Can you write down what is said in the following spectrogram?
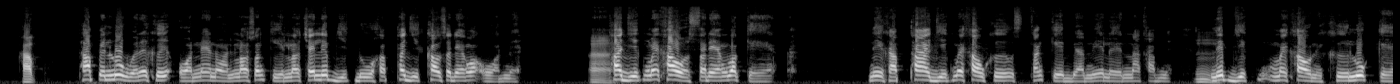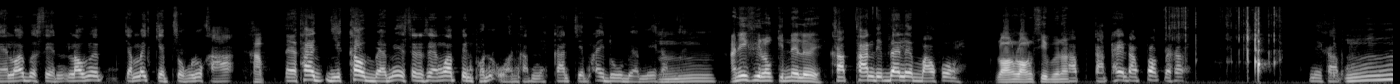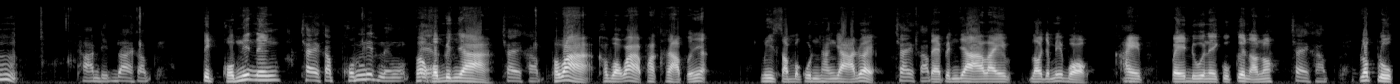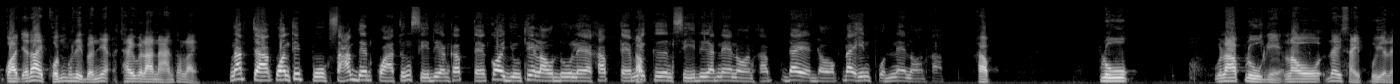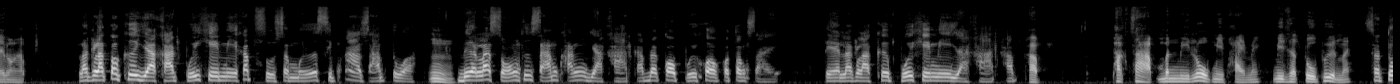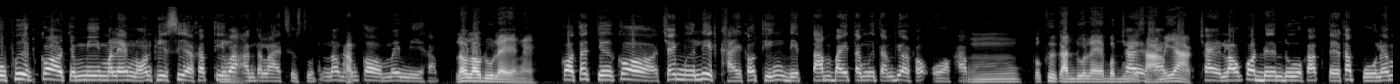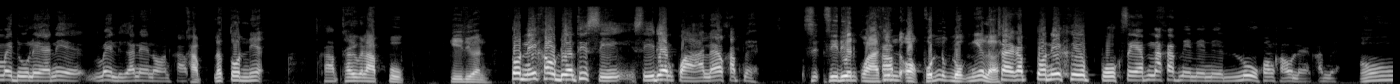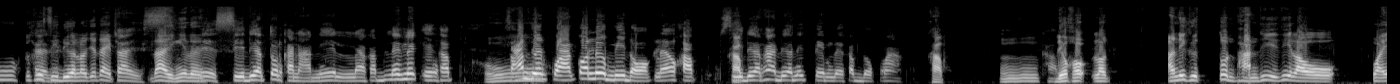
ถ้าเป็นลูกแบบนี้คืออ่อนแน่นอน เราสังเกตเราใช้เล็บหยิกดูครับ ถ้าหยิกเข้าแสดงว่าอ่อนเนี่ยอ่าถ้าหยิกไม่เข้าแสดงว่าแก่ นี่ครับ ถ้าหยิกไม่เข้าคือสังเกตแบบนี้เลยนะครับเนี่ยอืมเล็บหยิกไม่เข้าเนี่ยคือลูกแก่ร้อยเปอร์เซ็นเราไม่จะไม่เก็บส่งลูกค้าครับ แต่ถ้าหยิกเข้าแบบนี้แสดงว่าเป็นผลอ่อนครับเนี่ยการเจ็บให้ดูแบบนี้คอืรับมอันนี้คือเรากินได้เลยครับทานดิบได้เลยเบาพงลองลองชิมดูนะครับกัดให้ดังปลอกนะครับ นี่ครับ อืมทานดิบได้ครับ ติดขมนิดนึง ใช่ครับขมนิดหนึ่งเพราะแต่ขมเป็นยา ใช่ครับ เพราะว่าเขาบอกว่าผักสาบตัวเนี้ยมีสรรพคุณทางยาด้วย ใช่ครับ แต่เป็นยาอะไรเราจะไม่บอกให้ไปดูใน Google เอาเนาะใช่ครับเราปลูกกว่าจะได้ผลผลิตแบบเนี้ยใช้เวลานานเท่าไหร่ นับจากวันที่ปลูก 3 เดือนกว่าถึง 4 เดือนครับ แต่ก็อยู่ที่เราดูแลครับ แต่ไม่เกิน 4 เดือนแน่นอนครับ ได้ดอกได้เห็นผลแน่นอนครับ ครับ ปลูก เวลาปลูกเนี่ยเราได้ใส่ปุ๋ยอะไรบ้างครับ หลักๆก็คืออย่าขาดปุ๋ยเคมีครับ สูตรเสมอ 15 3 ตัวอืมเดือนละ2ถึง3ครั้งอย่าขาดครับ แล้วก็ปุ๋ยคอกก็ต้องใส่ แต่หลักๆ คือปุ๋ยเคมีอย่าขาดครับครับ ผักสาบมันมีโรคมีภัยไหมมีศัตรูพืชไหมศัตรูพืชก็จะมีแมลงหนอนผีเสื้อครับที่อืมว่าอันตรายสุดๆ นอกนั้นก็ไม่มีครับ แล้วเราดูแลยังไง ก็ถ้าเจอก็ใช้มือรีดไข่เขาทิ้งเด็ดตามใบตามมือตามยอดเขาออกครับอืมก็คือการดูแลบำรุงใช่รักษาครับไม่ยาก ใช่เราก็เดินดูครับ แต่ถ้าปลูกแล้วไม่ดูแลนี่ไม่เหลือแน่นอนครับครับ แล้วต้นเนี้ย ครับ ใช้เวลาปลูกกี่เดือน ต้นนี้เข้าเดือนที่สี่สี่เดือนกว่าแล้วครับเนี่ยสสี่เดือนกว่าครัที่บออกผลดกๆเงี้ยเหรอใช่ครับตัวนี้คือปลูกแซมนะครับนี่นี่นี่ลูกของเขาแหละครับเนี่ยโอ้ก็คือใช่สี่เดือนเราจะได้ใช่ได้อย่างนี้เลยนี่สี่เดือนต้นขนาดนี้แล้วครับเล็ก ๆ เองครับโอ้สามเดือนกว่าก็เริ่มมีดอกแล้วครับครัสี่บเดือนห้าเดือนนี่เต็มเลยครับดกมากครับ อืมครับเดี๋ยวเขาเรา อันนี้คือต้นพันธุ์ที่ที่เราไว้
